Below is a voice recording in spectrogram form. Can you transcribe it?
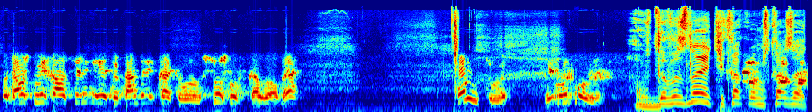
Потому что Михаил Сергеевич, этот Андрей, как его, Суслов сказал, да? Помните? Или не помните? Да вы знаете, как вам сказать,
